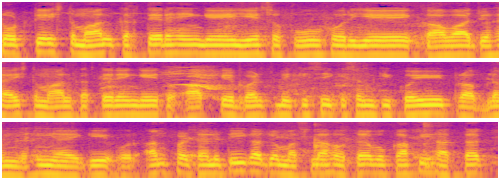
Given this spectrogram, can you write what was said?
ٹوٹکے استعمال کرتے رہیں گے، یہ صفوف اور یہ کعوہ جو ہے استعمال کرتے رہیں گے، تو آپ کے برڈز میں کسی قسم کی کوئی پرابلم نہیں آئے گی اور انفرٹیلٹی کا جو مسئلہ ہوتا ہے وہ کافی حد تک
